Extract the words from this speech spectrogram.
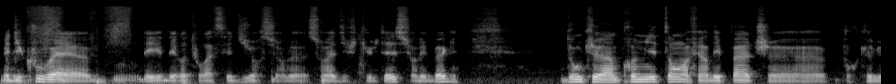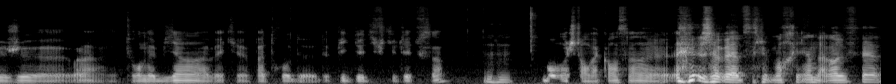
Mais du coup, ouais, euh, des, des, retours assez durs sur, le, sur la difficulté, sur les bugs. Donc, euh, un premier temps à faire des patchs euh, pour que le jeu voilà, tourne bien avec pas trop de, de pics de difficulté, tout ça. Mhm. Bon, moi j'étais en vacances, hein, j'avais absolument rien à refaire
